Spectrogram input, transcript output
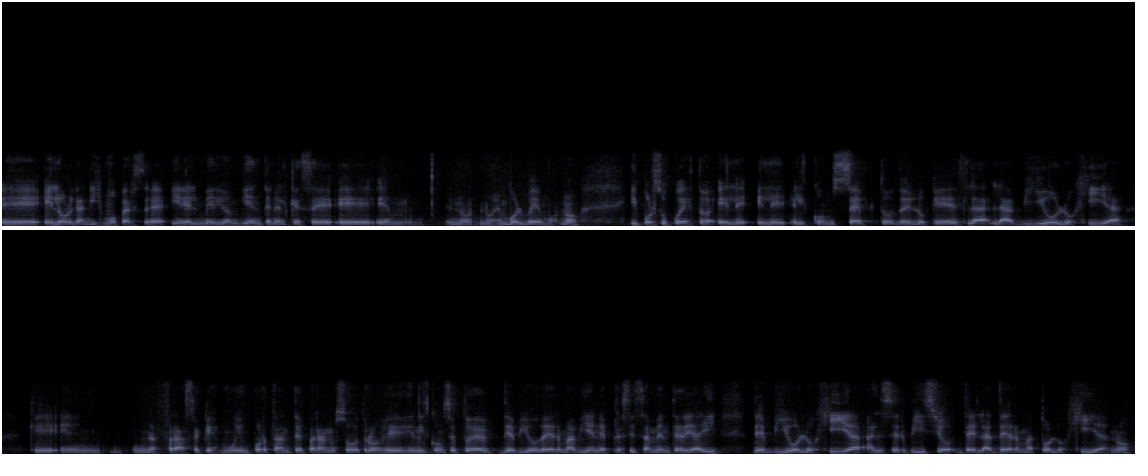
eh, el organismo per se y el medio ambiente en el que se, em, no, nos envolvemos. ¿no? Y por supuesto el, el, el, concepto de lo que es la, la biología, una frase que es muy importante para nosotros es el concepto de, de, bioderma viene precisamente de ahí, de biología al servicio de la dermatología, ¿no?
